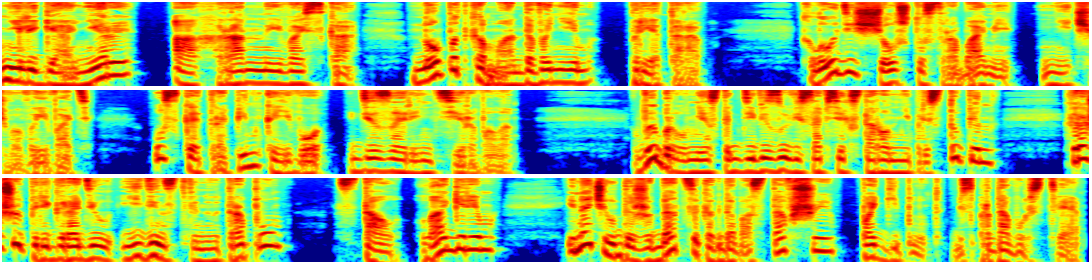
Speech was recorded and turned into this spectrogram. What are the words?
не легионеры, а охранные войска, но под командованием претора. Клодий счел, что с рабами нечего воевать. Узкая тропинка его дезориентировала выбрал место, где Везувий со всех сторон неприступен, хорошо перегородил единственную тропу, стал лагерем и начал дожидаться, когда восставшие погибнут без продовольствия.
